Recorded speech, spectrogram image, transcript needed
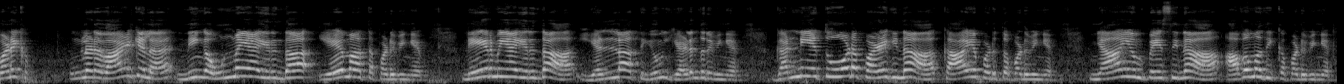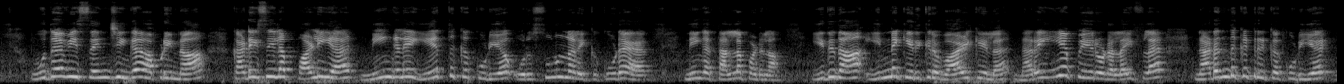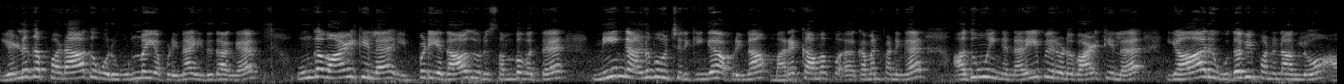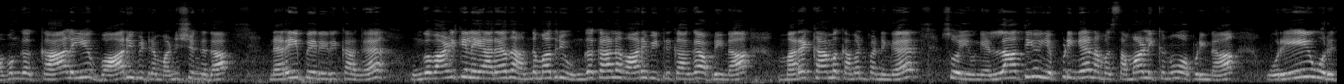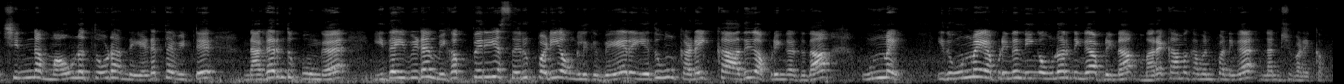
வணக்கம். உங்களோட வாழ்க்கையில் நீங்கள் உண்மையாக இருந்தால் ஏமாத்தப்படுவீங்க. நேர்மையாக இருந்தால் எல்லாத்தையும் இழந்துருவீங்க. கண்ணியத்தோட பழகினா காயப்படுத்தப்படுவீங்க. நியாயம் பேசினா அவமதிக்கப்படுவீங்க. உதவி செஞ்சீங்க அப்படின்னா கடைசியில் பழியை நீங்களே ஏற்றுக்கக்கூடிய ஒரு சூழ்நிலைக்கு கூட நீங்கள் தள்ளப்படலாம். இதுதான் இன்னைக்கு இருக்கிற வாழ்க்கையில் நிறைய பேரோட லைஃப்பில் நடந்துக்கிட்டு இருக்கக்கூடிய எழுதப்படாத ஒரு உண்மை அப்படின்னா இதுதாங்க. உங்க வாழ்க்கையில இப்படி ஏதாவது ஒரு சம்பவத்தை நீங்க அனுபவிச்சிருக்கீங்க அப்படின்னா மறக்காம கமெண்ட் பண்ணுங்க. அதுவும் இங்க நிறைய பேரோட வாழ்க்கையில யாரு உதவி பண்ணுனாங்களோ அவங்க காலையே வாரி விடுற மனுஷங்க தான் நிறைய பேர் இருக்காங்க. உங்க வாழ்க்கையில யாராவது அந்த மாதிரி உங்க காலை வாரி விட்டுருக்காங்க அப்படின்னா மறக்காம கமெண்ட் பண்ணுங்க. ஸோ இவங்க எல்லாத்தையும் எப்படிங்க நம்ம சமாளிக்கணும் அப்படின்னா ஒரே ஒரு சின்ன மௌனத்தோடு அந்த இடத்த விட்டு நகர்ந்து போங்க. இதை விட மிகப்பெரிய செருப்படி அவங்களுக்கு வேற எதுவும் கிடைக்காது அப்படிங்கிறது தான் உண்மை. இது உண்மை அப்படின்னு நீங்க உணர்ந்தீங்க அப்படின்னா மறக்காம கமெண்ட் பண்ணுங்க. நன்றி வணக்கம்.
